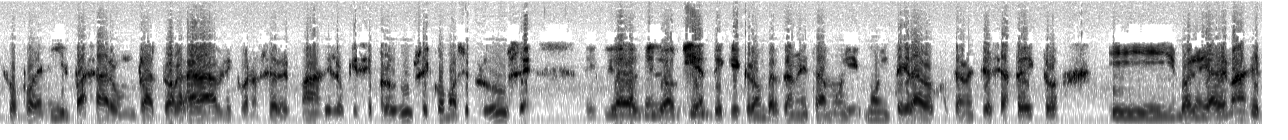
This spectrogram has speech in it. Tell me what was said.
hijos pueden ir, pasar un rato agradable, conocer más de lo que se produce, cómo se produce, el cuidado al medio ambiente, que Kronberg también está muy muy integrado justamente a ese aspecto, y bueno, y además de,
